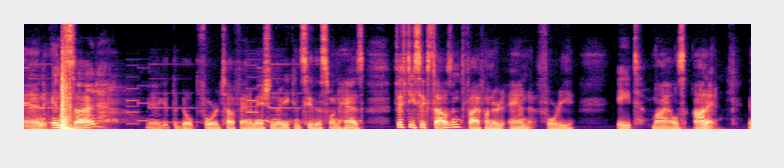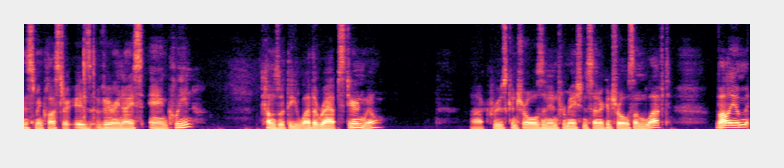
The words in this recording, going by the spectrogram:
And inside, you get the built Ford tough animation there. You can see this one has 56,548 miles on it. Instrument cluster is very nice and clean. Comes with the leather wrap steering wheel, uh, cruise controls and information center controls on the left, volume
